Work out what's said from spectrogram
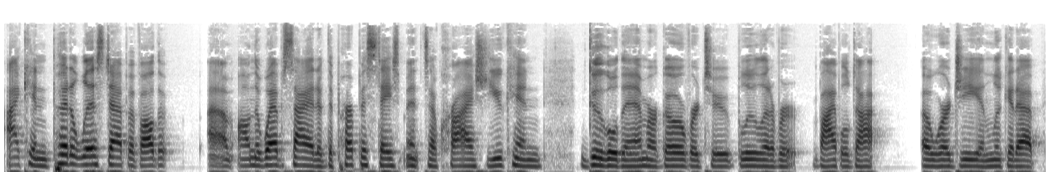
I can put a list up of all the um, on the website of the purpose statements of Christ. You can Google them or go over to blueletterbible.org and look it up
